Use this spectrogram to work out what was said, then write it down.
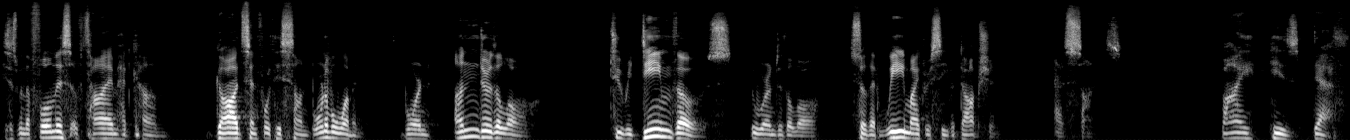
He says, When the fullness of time had come, God sent forth his Son, born of a woman, born under the law, to redeem those who were under the law, so that we might receive adoption as sons. By his death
